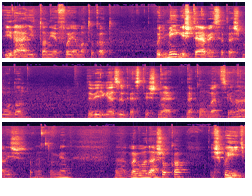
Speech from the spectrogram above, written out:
irányítani a folyamatokat, hogy mégis természetes módon végezzük ezt, és ne, ne konvencionális, vagy nem tudom milyen megoldásokkal. És akkor így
